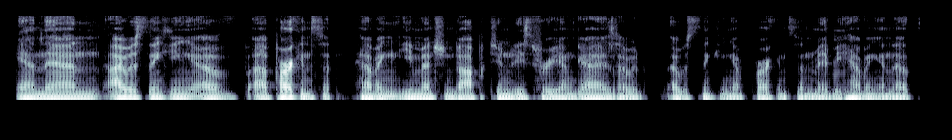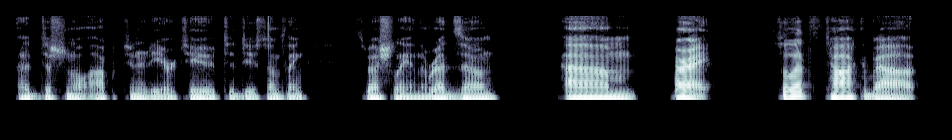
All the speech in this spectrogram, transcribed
And then I was thinking of uh, Parkinson having. You mentioned opportunities for young guys. I would. I was thinking of Parkinson maybe having an additional opportunity or two to do something, especially in the red zone. Um, all right, so let's talk about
